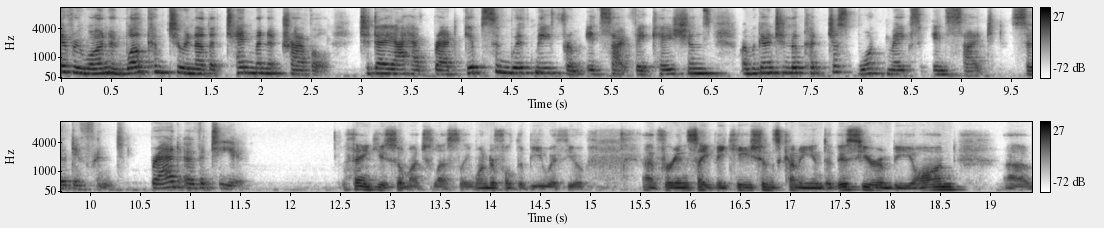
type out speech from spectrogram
everyone, and welcome to another 10 minute travel. Today I have Brad Gibson with me from Insight Vacations, and we're going to look at just what makes Insight so different. Brad, over to you. Thank you so much, Leslie. Wonderful to be with you. Uh, for Insight Vacations coming into this year and beyond, uh,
